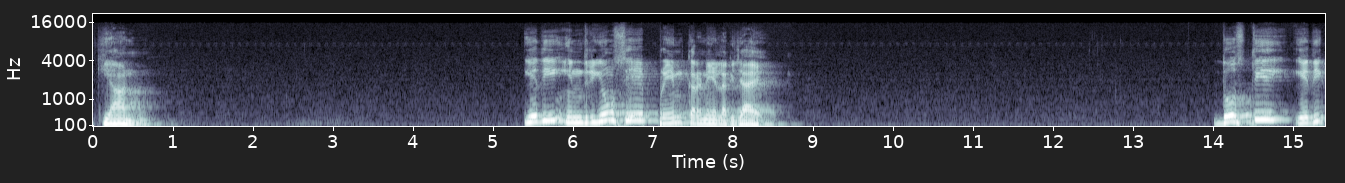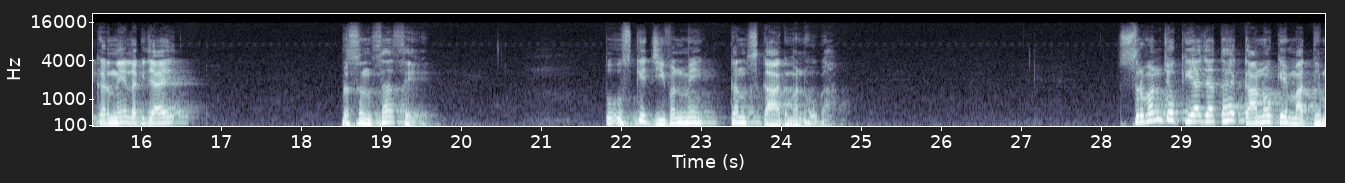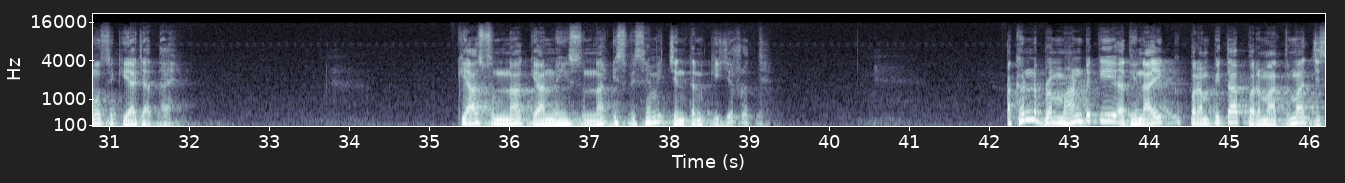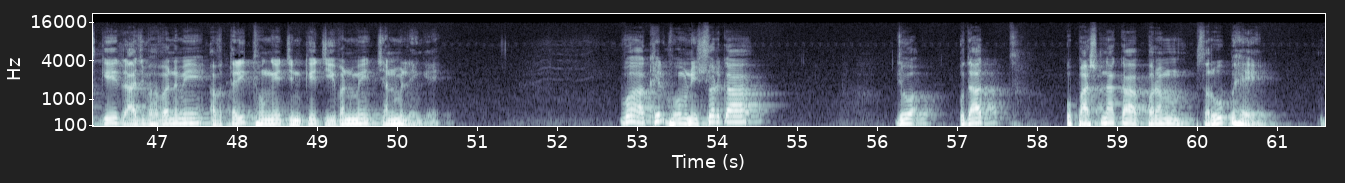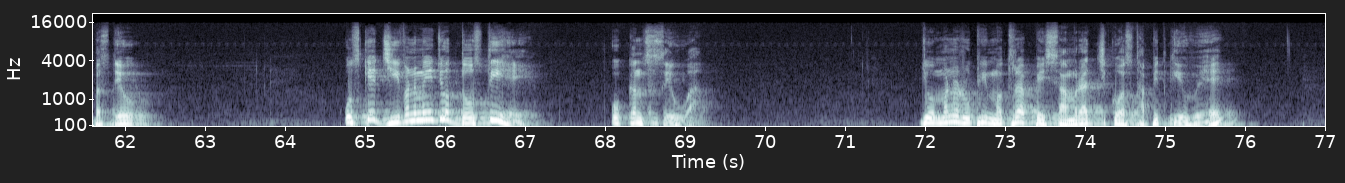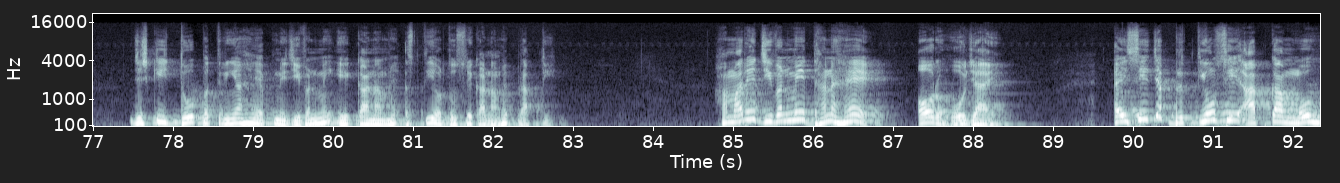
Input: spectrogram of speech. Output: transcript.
ज्ञान। यदि इंद्रियों से प्रेम करने लग जाए, दोस्ती यदि करने लग जाए प्रशंसा से तो उसके जीवन में कंस का आगमन होगा। श्रवण जो किया जाता है, कानों के माध्यमों से किया जाता है। क्या सुनना, क्या नहीं सुनना, इस विषय में चिंतन की ज़रूरत है। अखंड ब्रह्मांड के अधिनायक परमपिता परमात्मा जिसके राजभवन में अवतरित होंगे, जिनके जीवन में जन्म लेंगे, वह अखिल भुवनेश्वर का जो उदात उपासना का परम स्वरूप है, बसदेव। उसके जीवन में जो दोस्ती है, वो कंस से हुआ। जो मन रूपी मथुरा पे साम्राज्य को स्थापित किए हुए है, जिसकी दो पत्नियाँ हैं अपने जीवन में, एक का नाम है अस्थि और दूसरे का नाम है प्राप्ति। हमारे जीवन में धन है और हो जाए। ऐसे जब वृत्तियों से आपका मोह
